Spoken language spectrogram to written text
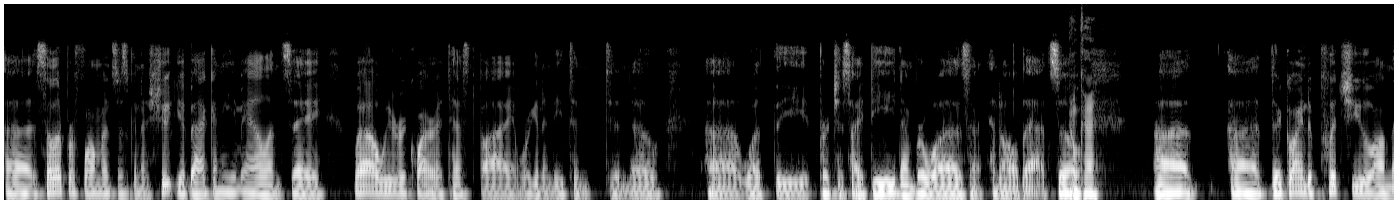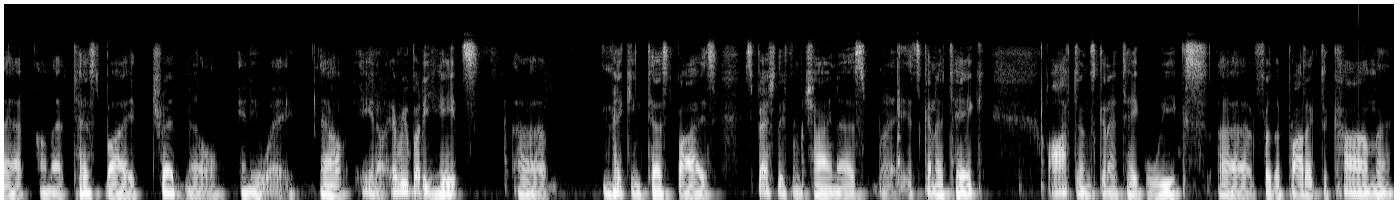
uh, seller performance is going to shoot you back an email and say, "Well, we require a test buy, and we're going to need to to know uh, what the purchase ID number was and, and all that." So, okay. Uh, uh, they're going to put you on that on that test buy treadmill anyway. Now, you know everybody hates uh, making test buys, especially from China. It's, it's going to take, often it's going to take weeks uh, for the product to come,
